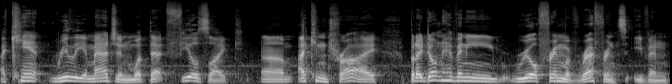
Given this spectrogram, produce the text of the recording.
I can't really imagine what that feels like. Um, I can try, but I don't have any real frame of reference, even,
